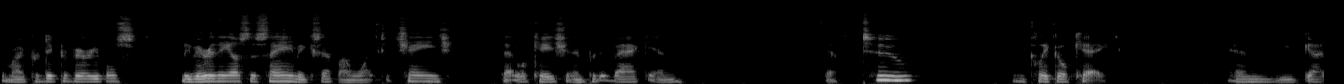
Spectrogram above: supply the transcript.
For my predictor variables, leave everything else the same except I want to change that location and put it back in F2 and click OK. And we've got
